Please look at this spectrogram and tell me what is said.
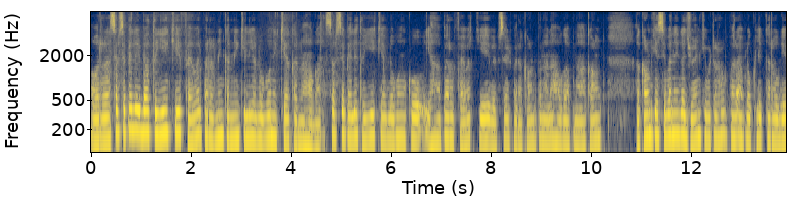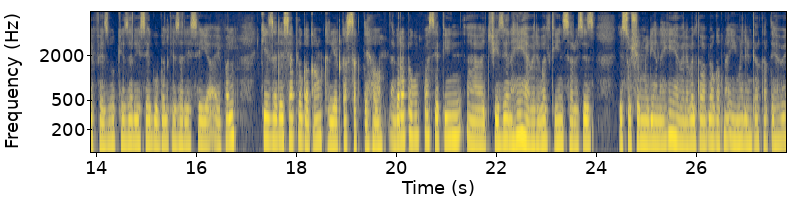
और सबसे पहले बात तो ये कि फेवर पर अर्निंग करने के लिए आप लोगों ने क्या करना होगा? सबसे पहले तो ये कि आप लोगों को यहाँ पर फेवर की वेबसाइट पर अकाउंट बनाना होगा, अपना अकाउंट। अकाउंट कैसे बनेगा? ज्वाइन के बटन पर आप लोग क्लिक करोगे फेसबुक के ज़रिए से गूगल के ज़रिए से या एप्पल के ज़रिए से आप लोग अकाउंट क्रिएट कर सकते हो। अगर आप लोगों के पास ये तीन चीज़ें नहीं है अवेलेबल तीन सर्विसेज़ ये सोशल मीडिया नहीं है अवेलेबल तो आप लोग अपना ईमेल इंटर करते हुए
